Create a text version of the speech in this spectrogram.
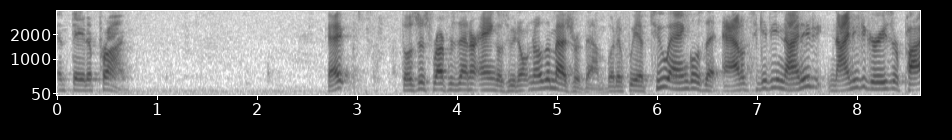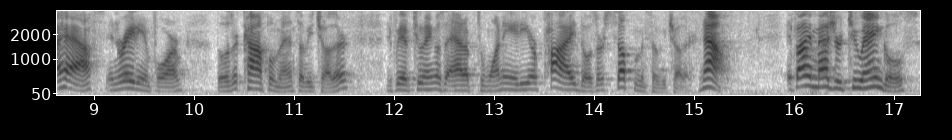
and theta prime. Okay? Those just represent our angles. We don't know the measure of them. But if we have two angles that add up to give you 90, 90 degrees or pi halves in radian form, those are complements of each other. If we have two angles that add up to 180 or pi, those are supplements of each other. Now, if I measure two angles,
